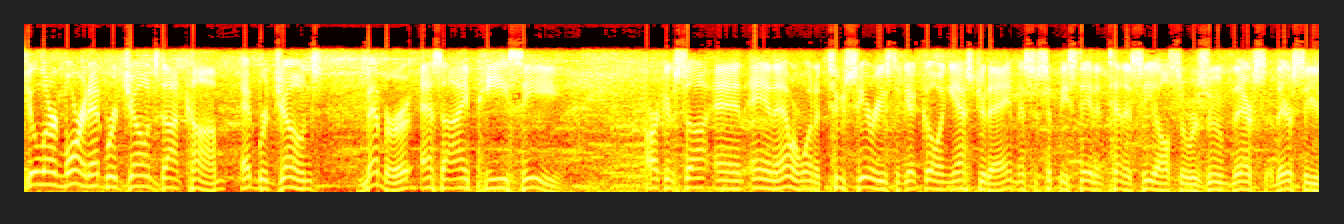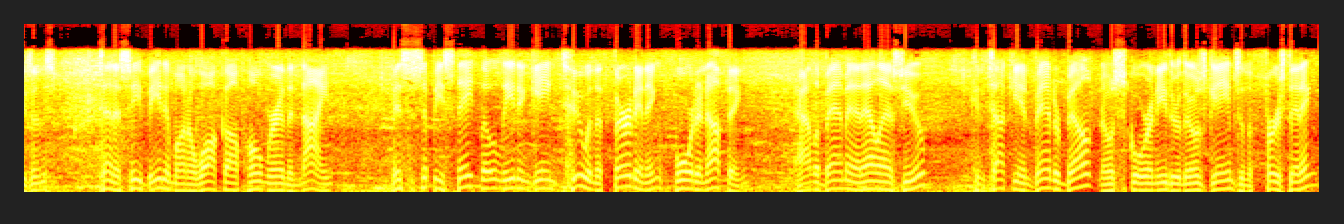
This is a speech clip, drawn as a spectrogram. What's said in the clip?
You'll learn more at edwardjones.com. Edward Jones, member SIPC. Arkansas and A&M are one of two series to get going yesterday. Mississippi State and Tennessee also resumed their their seasons. Tennessee beat them on a walk-off homer in the ninth. Mississippi State, though, leading game two in the third inning, four to nothing. Alabama and LSU. Kentucky and Vanderbilt, no score in either of those games in the first inning.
